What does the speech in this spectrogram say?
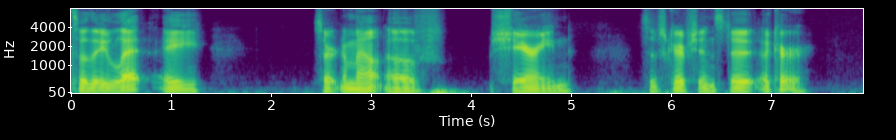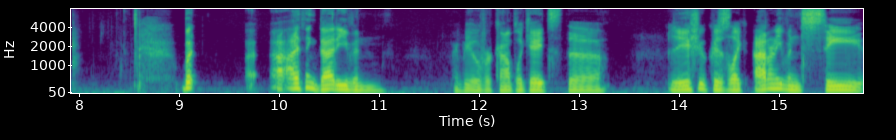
So they let a certain amount of sharing subscriptions to occur. But I think that even maybe overcomplicates the the issue because like I don't even see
